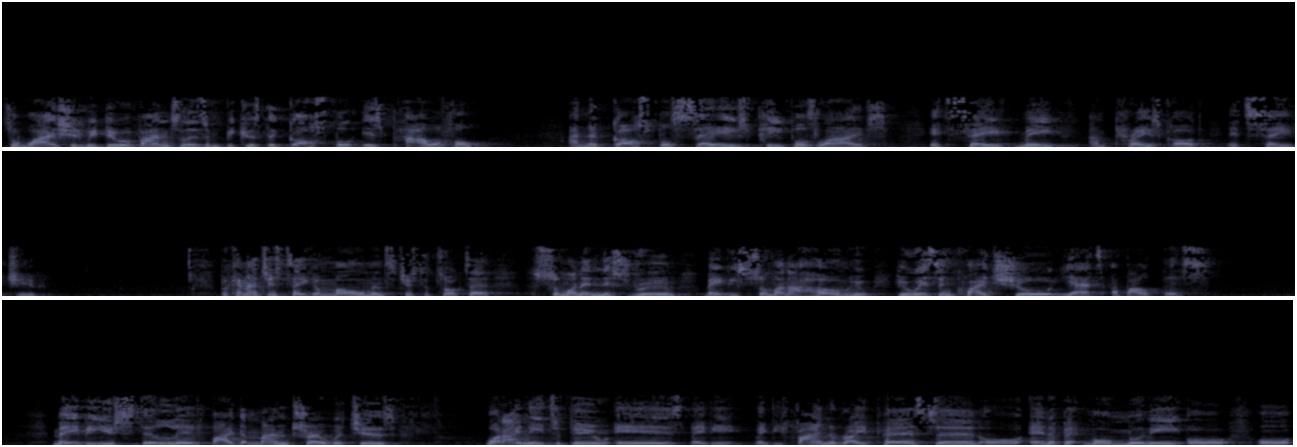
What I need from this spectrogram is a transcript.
So why should we do evangelism? Because the gospel is powerful and the gospel saves people's lives. It saved me and praise God, it saved you. But can I just take a moment just to talk to someone in this room, maybe someone at home who, who isn't quite sure yet about this? Maybe you still live by the mantra which is, what I need to do is maybe, maybe find the right person or earn a bit more money or, or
